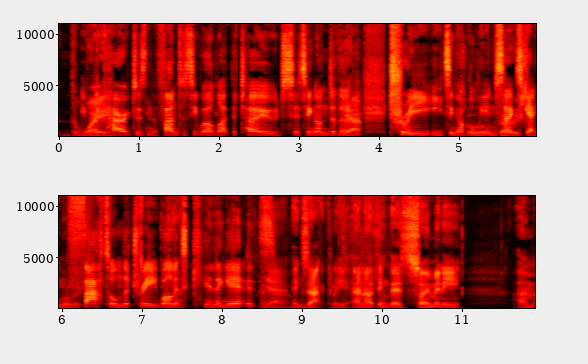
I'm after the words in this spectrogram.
the Even way the characters in the fantasy world, like the toad sitting under the yeah, tree, eating up It's all the insects, getting fat on the tree while Yeah. it's killing it. It's, Yeah, Mm. exactly. And I think there's so many um,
